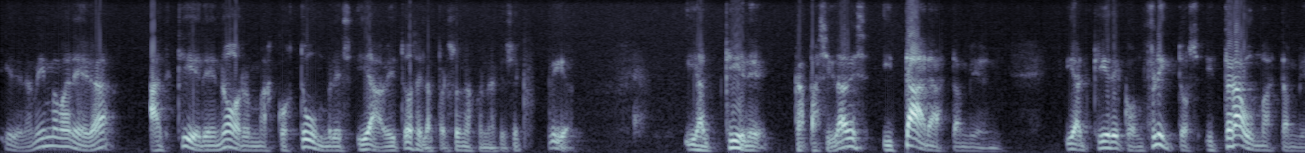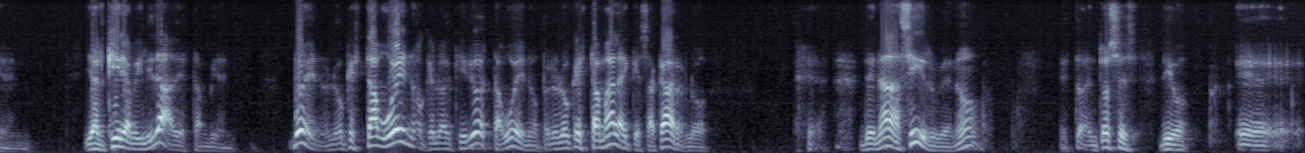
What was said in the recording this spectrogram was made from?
Y de la misma manera adquiere normas, costumbres y hábitos de las personas con las que se cría y adquiere capacidades y taras también, y adquiere conflictos y traumas también, y adquiere habilidades también. Bueno, lo que está bueno, que lo adquirió, está bueno, pero lo que está mal hay que sacarlo. De nada sirve, ¿no? Entonces, digo, eh,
